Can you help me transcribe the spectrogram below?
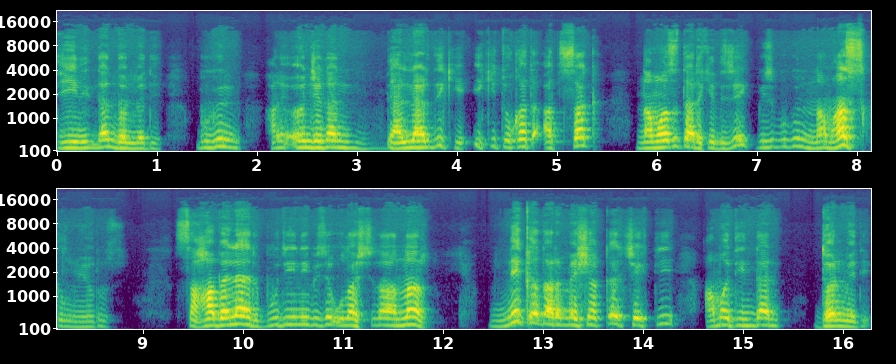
dininden dönmedi. Bugün hani önceden derlerdi ki iki tokat atsak namazı terk edecek. Biz bugün namaz kılmıyoruz. Sahabeler bu dini bize ulaştıranlar ne kadar meşakkat çekti ama dinden dönmedi.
